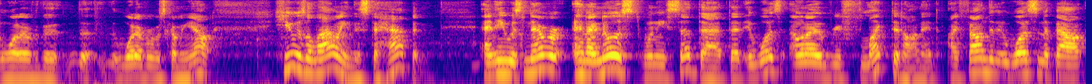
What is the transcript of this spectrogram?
whatever the, the whatever was coming out. He was allowing this to happen. And he was never and i noticed when he said that that it was when i reflected on it i found that it wasn't about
